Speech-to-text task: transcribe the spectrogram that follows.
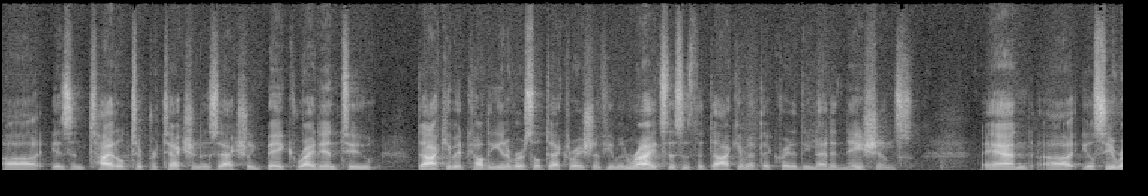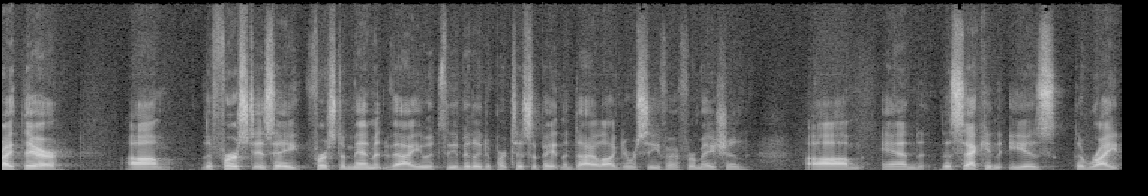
uh, is entitled to protection is actually baked right into a document called the Universal Declaration of Human Rights. This is the document that created the United Nations. And uh, you'll see right there, um, the first is a First Amendment value. It's the ability to participate in the dialogue, to receive information. Um, and the second is the right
